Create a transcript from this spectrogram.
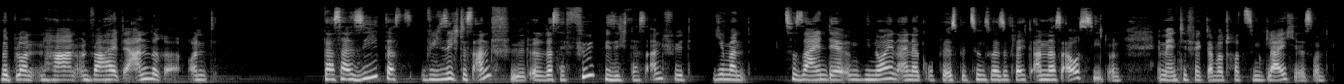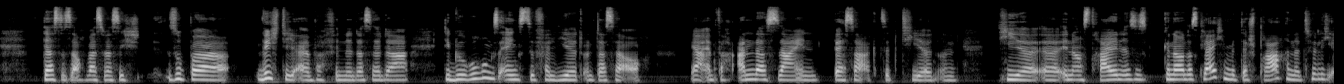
mit blonden Haaren und war halt der andere. Und dass er sieht, dass wie sich das anfühlt oder dass er fühlt, wie sich das anfühlt, jemand zu sein, der irgendwie neu in einer Gruppe ist, beziehungsweise vielleicht anders aussieht und im Endeffekt aber trotzdem gleich ist. Und das ist auch was, was ich super wichtig einfach finde, dass er da die Berührungsängste verliert und dass er auch ja einfach anders sein besser akzeptiert und hier äh, in Australien ist es genau das Gleiche mit der Sprache. Natürlich,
